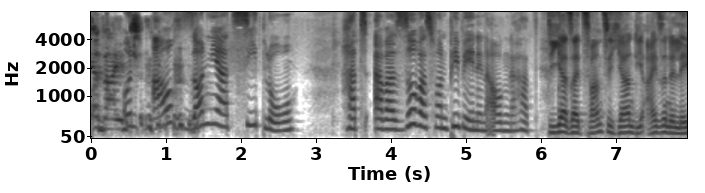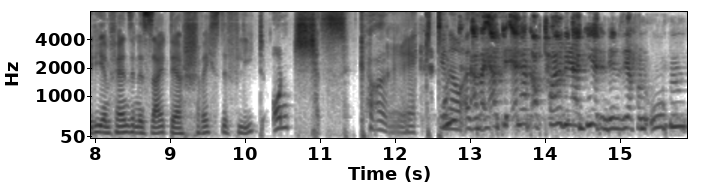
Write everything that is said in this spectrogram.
Er Und, und auch Sonja Zietlow hat aber sowas von Pipi in den Augen gehabt. Die ja seit 20 Jahren die eiserne Lady im Fernsehen ist, seit der Schwächste fliegt. Und tschüss. Korrekt. Genau, und, also aber RTL hat auch toll reagiert, indem sie ja von oben.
